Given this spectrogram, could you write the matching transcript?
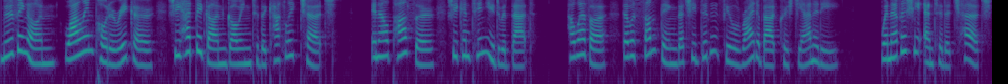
Moving on, while in Puerto Rico, she had begun going to the Catholic Church. In El Paso, she continued with that. However, there was something that she didn't feel right about Christianity. Whenever she entered a church,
